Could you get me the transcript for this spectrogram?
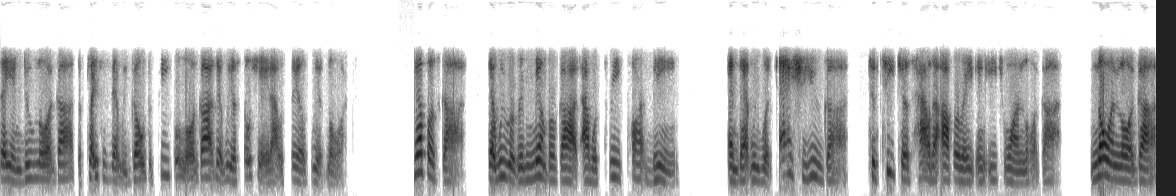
say and do, Lord God, the places that we go, the people, Lord God, that we associate ourselves with, Lord. Help us, God, that we will remember, God, our three part being, and that we would ask you, God, to teach us how to operate in each one, Lord God. Knowing, Lord God,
